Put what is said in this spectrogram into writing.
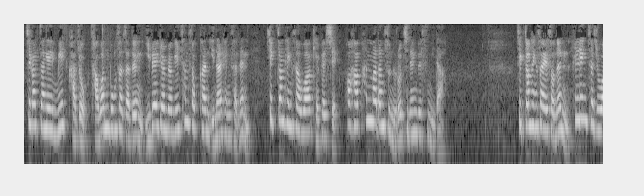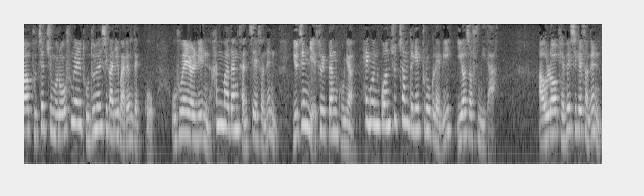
시각장애인 및 가족, 자원봉사자 등 200여 명이 참석한 이날 행사는 식전 행사와 개회식, 화합 한마당 순으로 진행됐습니다. 식전 행사에서는 힐링 체조와 부채춤으로 흥을 돋우는 시간이 마련됐고 오후에 열린 한마당 잔치에서는 유진 예술단 공연, 행운권 추첨 등의 프로그램이 이어졌습니다. 아울러 개회식에서는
